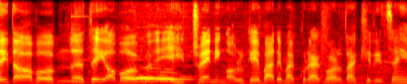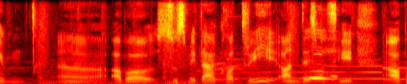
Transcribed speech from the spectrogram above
त्यही त अब त्यही अब यही ट्रेनिङहरूकै बारेमा कुरा गर्दाखेरि चाहिँ अब सुस्मिता खत्री अनि त्यसपछि अब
